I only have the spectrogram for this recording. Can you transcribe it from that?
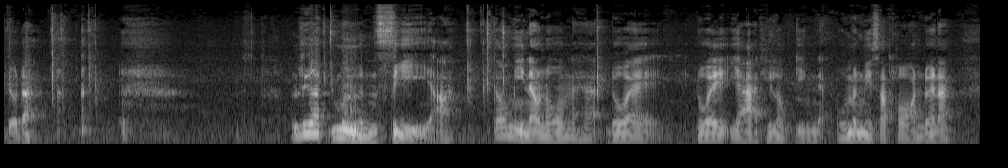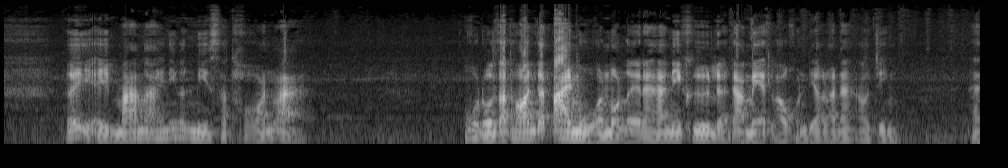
เดี๋ยวนะ เลือดหมื่นสี่อะ ก็มีแนวโน้มนะฮะ ด้วยด้วยยาที่เรากินเนี่ยอุ้ยมันมีสะท้อนด้วยนะ เฮ้ย ไอ้ม้าไม้นี่มันมีสะท้อนว่ะโอ้โดนสะท้อนก็ตายหมู่กันหมดเลยนะฮะ นี่คือเหลือดาเมจเราคนเดียวแล้วนะ เอาจริง ให้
